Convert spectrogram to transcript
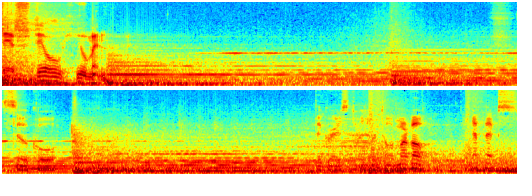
they're still human. So cool. The greatest story ever told. Marvel. Netflix.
